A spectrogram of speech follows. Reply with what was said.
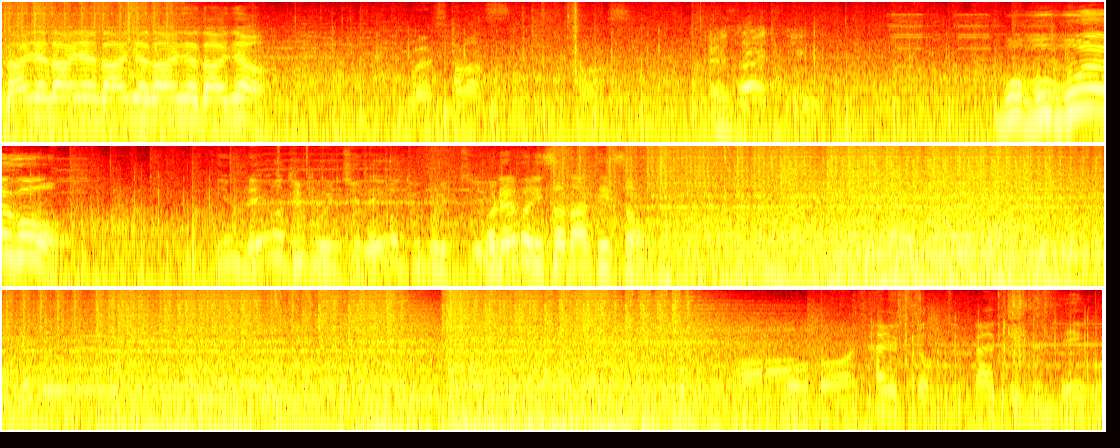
나냐 나냐 나냐 나냐 나냐. 뭐야 살았어 살았어 살아있지 뭐 뭐 뭐 야 이거? 님 레고 들고 있지 레고 들고 있지 어, 레건 있어 나한테 있어. 어, 살릴 수 없게 딸피는데 이거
